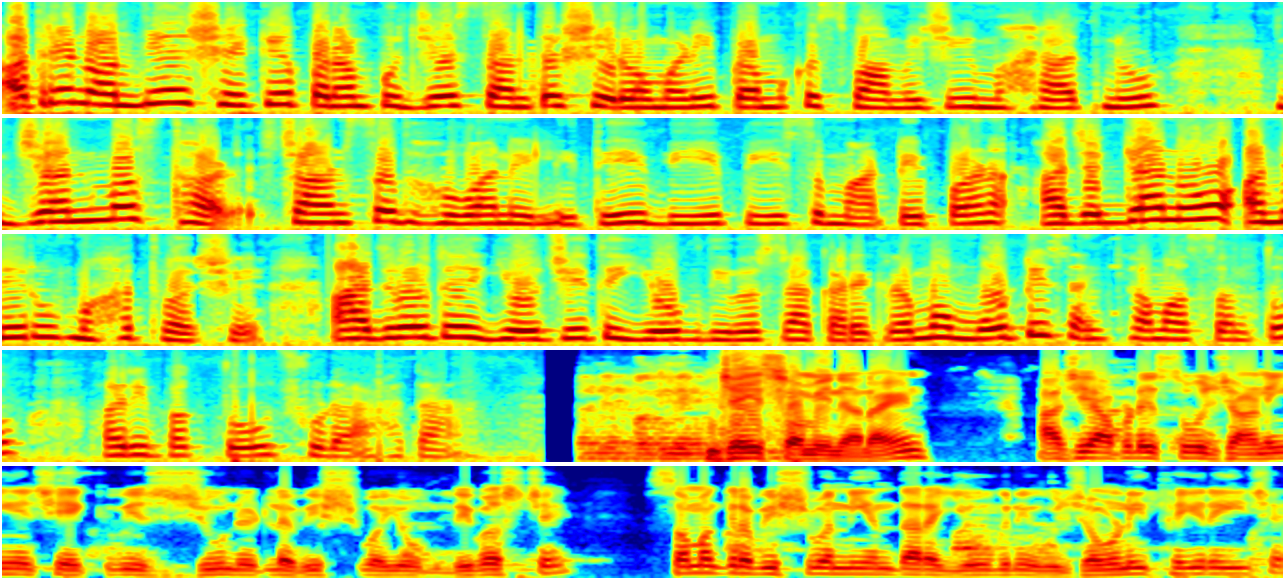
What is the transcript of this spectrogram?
અત્રે નોંધનીય છે કે પરમ પૂજ્ય સંત શિરોમણી પ્રમુખ સ્વામીજી મહારાજનું જન્મ સ્થળ સાંસદ હોવાને લીધે બીએપીએસ માટે પણ આ જગ્યાનું અનેરું મહત્વ છે. આજરોજ યોજિત યોગ દિવસના કાર્યક્રમમાં મોટી સંખ્યામાં સંતો હરિભક્તો જોડાયા હતા. જય સ્વામિનારાયણ. આજે આપણે સૌ જાણીએ છીએ એકવીસ જૂન એટલે વિશ્વ યોગ દિવસ છે. સમગ્ર વિશ્વની અંદર યોગની ઉજવણી થઈ રહી છે.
